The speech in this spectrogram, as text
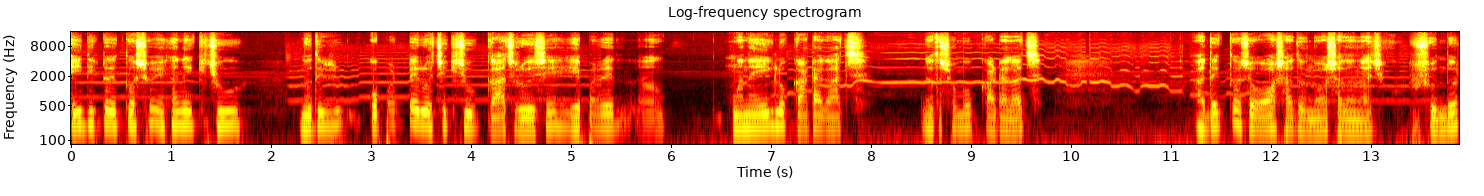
এই দিকটা দেখতে পাচ্ছ, এখানে কিছু নদীর ওপারটায় রয়েছে কিছু গাছ রয়েছে। এপারে মানে এইগুলো কাটা গাছ যত সম্ভব কাটা গাছ। আর দেখতে পাচ্ছ, অসাধারণ অসাধারণ আছে খুব সুন্দর।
